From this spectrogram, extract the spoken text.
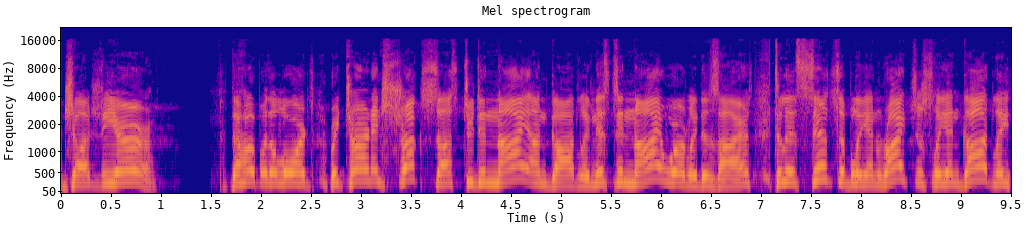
judge the earth. The hope of the Lord's return instructs us to deny ungodliness, deny worldly desires, to live sensibly and righteously and godly,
